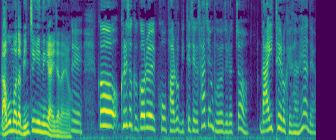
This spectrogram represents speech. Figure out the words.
나무마다 민증이 있는 게 아니잖아요. 네. 그 그래서 그거를 그 바로 밑에 제가 사진 보여드렸죠. 나이테로 계산해야 돼요.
